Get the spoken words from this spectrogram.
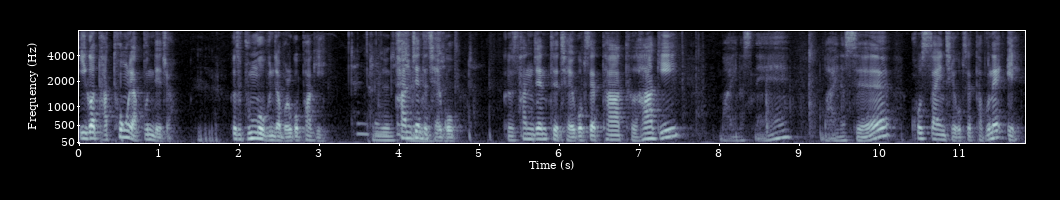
이거 다 통으로 약분되죠. 그래서 분모 분자 뭘 곱하기? 탄젠트 탄젠트 제곱. 그래서 탄젠트 제곱 세타 더하기 마이너스네. 마이너스 코사인 제곱 세타분의 1.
